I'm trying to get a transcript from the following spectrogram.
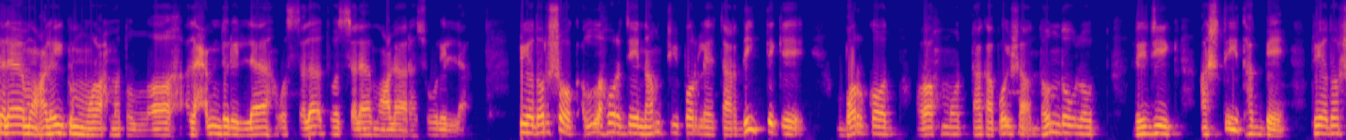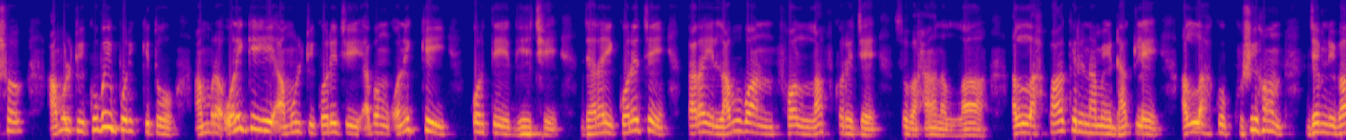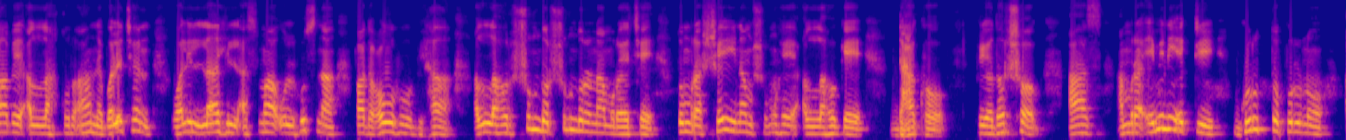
আসসালামু আলাইকুম রহমতুল্লাহ। আলহামদুলিল্লাহ ওসালাত ওয়াসালাম আলা রাসূলিল্লাহ। প্রিয় দর্শক, আল্লাহর যে নামটি পড়লে চারদিক থেকে বরকত, রহমত টাকা পয়সা ধন দৌলত রিজিক আসতেই থাকবে। প্রিয় দর্শক, আমলটি খুবই পরীক্ষিত। আমরা অনেকেই এই আমলটি করেছি এবং অনেককেই করতে দিয়েছে। যারাই করেছে, তারাই লাভবান ফল লাভ করেছে। সুবাহান আল্লাহ আল্লাহ পাকের নামে ডাকলে আল্লাহ খুব খুশি হন। যেমনি ভাবে আল্লাহ কোরআনে বলেছেন, ওয়ালিল্লাহিল আসমাউল হুসনা ফাদউহু বিহা। আল্লাহর সুন্দর সুন্দর নাম রয়েছে। তোমরা সেই নাম সমূহে আল্লাহকে ঢাকো প্রিয় দর্শক, আজ আমরা এমনি একটি গুরুত্বপূর্ণ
